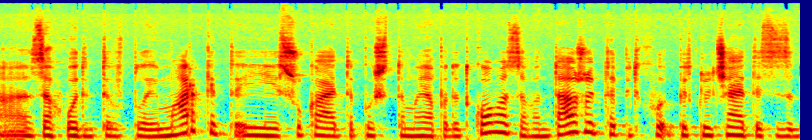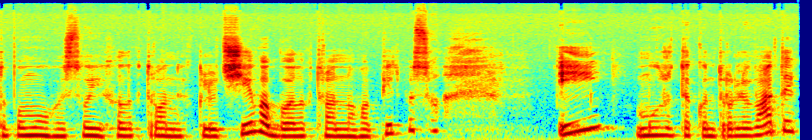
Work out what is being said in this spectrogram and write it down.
Е, Заходите в Play Market і шукаєте, пишете моя податкова, завантажуєте, підключаєтеся за допомогою своїх електронних ключів або електронного підпису, і можете контролювати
